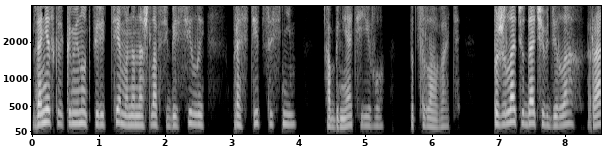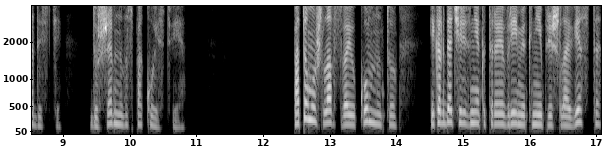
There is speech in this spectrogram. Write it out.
За несколько минут перед тем она нашла в себе силы проститься с ним, обнять его, поцеловать, пожелать удачи в делах, радости, душевного спокойствия. Потом ушла в свою комнату, и когда через некоторое время к ней пришла Веста,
